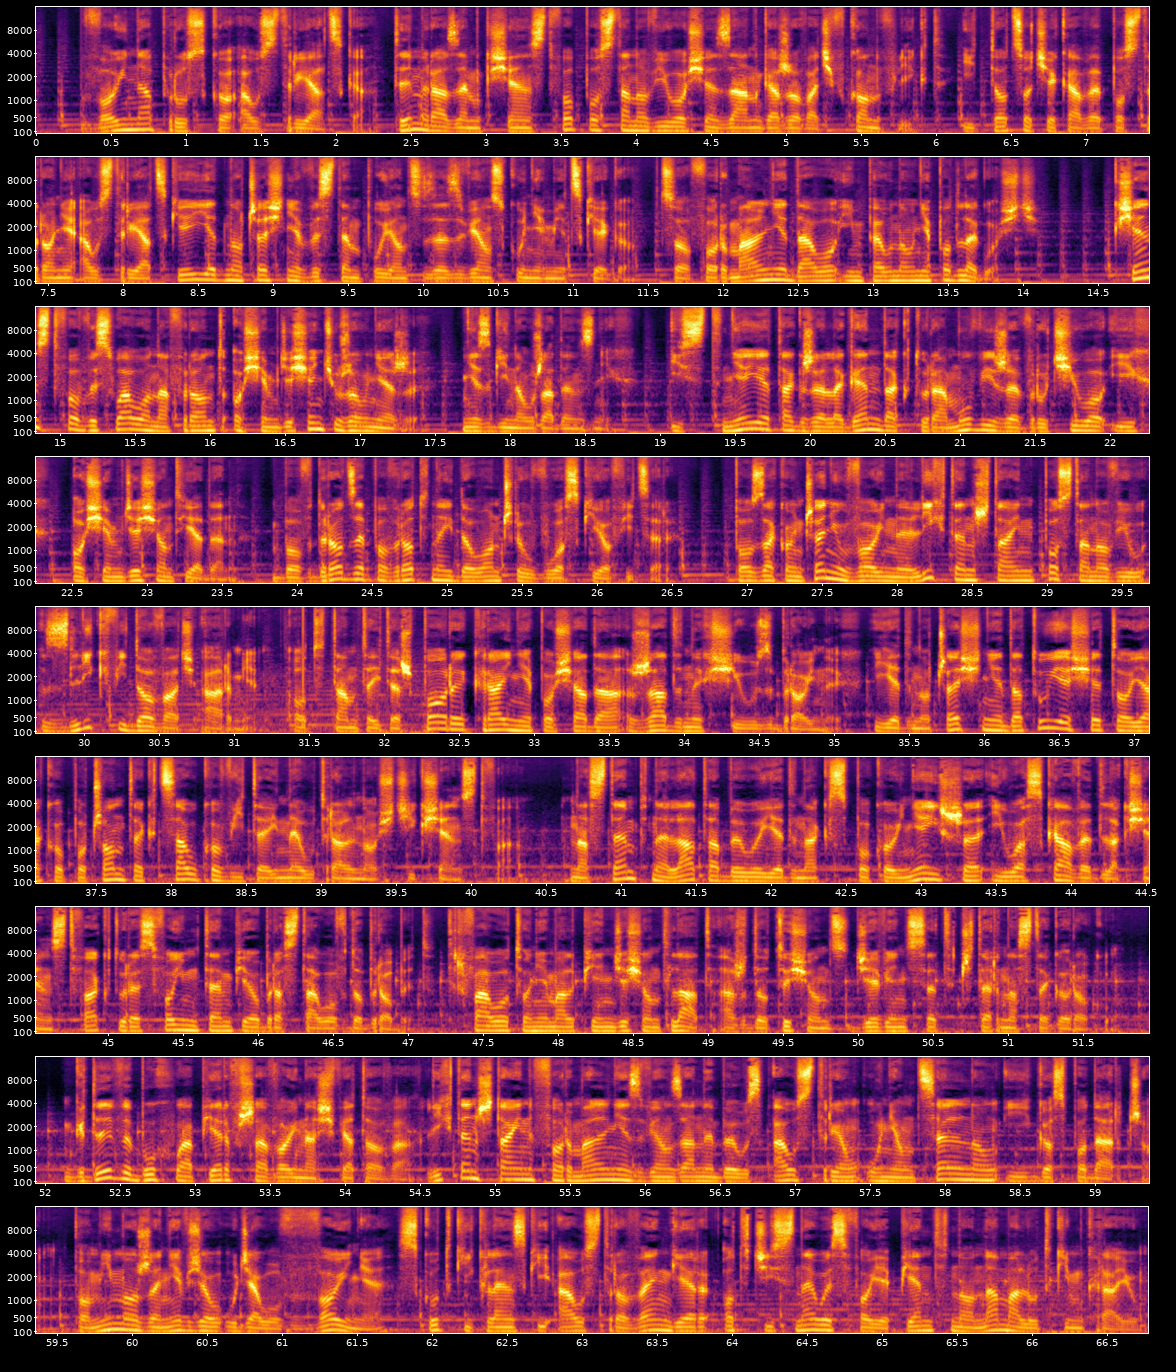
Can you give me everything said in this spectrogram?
wojna prusko-austriacka. Tym razem księstwo postanowiło się zaangażować w konflikt i to co ciekawe po stronie austriackiej, jednocześnie występując ze Związku Niemieckiego, co formalnie dało im pełną niepodległość. Księstwo wysłało na front 80 żołnierzy, nie zginął żaden z nich. Istnieje także legenda, która mówi, że wróciło ich 81, bo w drodze powrotnej dołączył włoski oficer. Po zakończeniu wojny Liechtenstein postanowił zlikwidować armię. Od tamtej też pory kraj nie posiada żadnych sił zbrojnych. Jednocześnie datuje się to jako początek całkowitej neutralności księstwa. Następne lata były jednak spokojniejsze i łaskawe dla księstwa, które swoim tempie obrastało w dobrobyt. Trwało to niemal 50 lat, aż do 1914 roku. Gdy wybuchła I wojna światowa, Liechtenstein formalnie związany był z Austrią Unią Celną i Gospodarczą. Pomimo, że nie wziął udziału w wojnie, skutki klęski Austro-Węgier odcisnęły swoje piętno na malutkim kraju.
